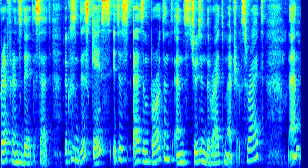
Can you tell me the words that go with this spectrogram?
reference dataset, because in this case, it is as important as choosing the right metrics, right? And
